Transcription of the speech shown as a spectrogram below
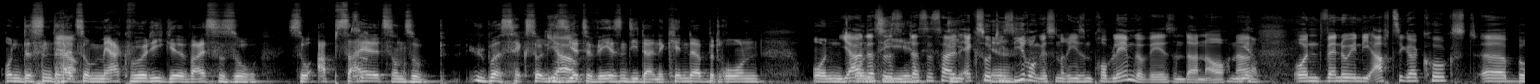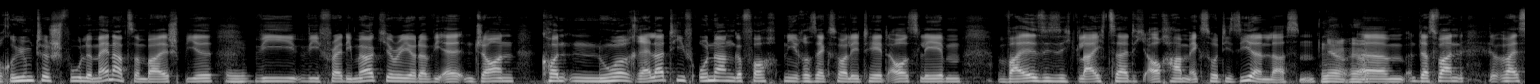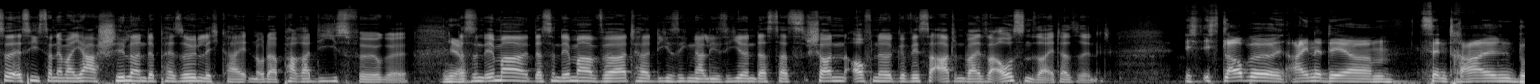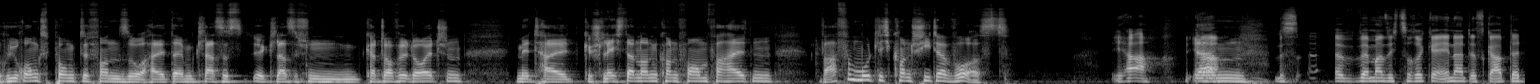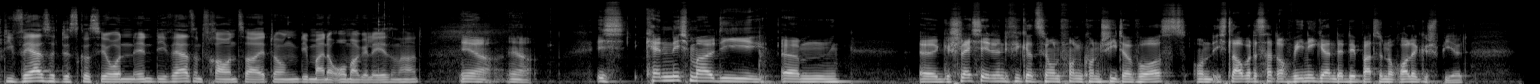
Und das sind ja. halt so merkwürdige, weißt du, so, so Abseils so. und so übersexualisierte ja. Wesen, die deine Kinder bedrohen und, ja, und das, die, ist, das ist halt, die, Exotisierung ja. ist ein Riesenproblem gewesen dann auch, ne? Ja. Und wenn du in die 80er guckst, äh, berühmte schwule Männer zum Beispiel, mhm. wie, wie Freddie Mercury oder wie Elton John, konnten nur relativ unangefochten ihre Sexualität ausleben, weil sie sich gleichzeitig auch haben exotisieren lassen. Ja, ja. Ähm, das waren, weißt du, es hieß dann immer, ja, schillernde Persönlichkeiten oder Paradiesvögel. Das sind immer, das sind immer Wörter, die signalisieren, können, dass das schon auf eine gewisse Art und Weise Außenseiter sind. Ich, ich glaube, eine der ähm, zentralen Berührungspunkte von so halt deinem klassis äh, klassischen Kartoffeldeutschen mit halt geschlechternonkonform Verhalten war vermutlich Conchita Wurst. Ja, ja. Ähm, das, äh, wenn man sich zurückerinnert, es gab da diverse Diskussionen in diversen Frauenzeitungen, die meine Oma gelesen hat. Ja, ja. Ich kenne nicht mal die ähm, äh, Geschlechteridentifikation von Conchita Wurst und ich glaube, das hat auch weniger in der Debatte eine Rolle gespielt.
